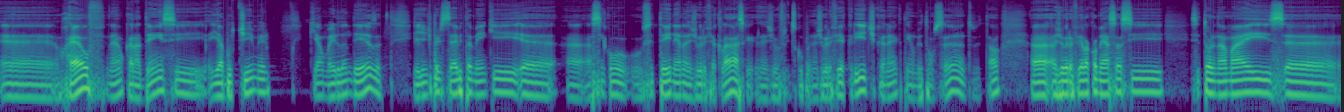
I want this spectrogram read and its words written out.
É, o Health, né, um canadense, e a Butimer, que é uma irlandesa, e a gente percebe também que, é, assim como citei né, na geografia clássica, desculpa, na geografia crítica, né, que tem o Milton Santos e tal, a, a geografia ela começa a se, se tornar mais é,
